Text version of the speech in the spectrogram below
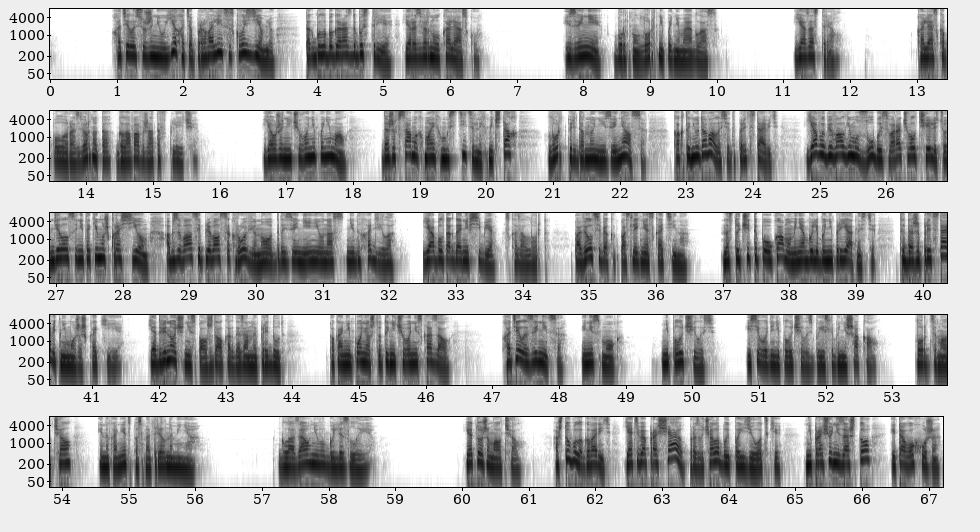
Хотелось уже не уехать, а провалиться сквозь землю. Так было бы гораздо быстрее. Я развернул коляску. «Извини», — буркнул лорд, не поднимая глаз. Я застрял. Коляска полуразвернута, голова вжата в плечи. Я уже ничего не понимал. Даже в самых моих мстительных мечтах лорд передо мной не извинялся. Как-то не удавалось это представить. Я выбивал ему зубы и сворачивал челюсть. Он делался не таким уж красивым, обзывался и плевался кровью, но до извинений у нас не доходило. «Я был тогда не в себе», — сказал лорд. Повел себя, как последняя скотина. Настучи ты паукам, у меня были бы неприятности — ты даже представить не можешь, какие. Я две ночи не спал, ждал, когда за мной придут, пока не понял, что ты ничего не сказал. Хотел извиниться и не смог. Не получилось. И сегодня не получилось бы, если бы не шакал. Лорд замолчал и, наконец, посмотрел на меня. Глаза у него были злые. Я тоже молчал. А что было говорить? «Я тебя прощаю» прозвучало бы по-идиотски. «Не прощу ни за что» и того хуже.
